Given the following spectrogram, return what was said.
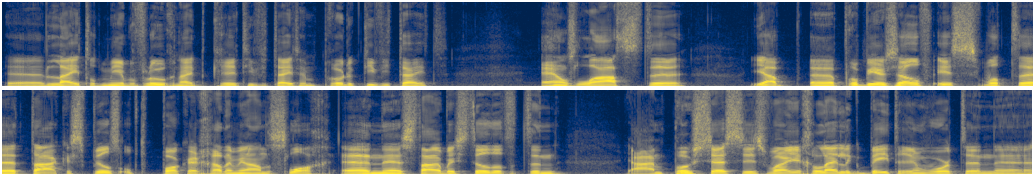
eh, leidt tot meer bevlogenheid, creativiteit en productiviteit. En als laatste, ja, eh, probeer zelf eens wat taken speels op te pakken en ga ermee aan de slag. En sta erbij stil dat het een ja, een proces is waar je geleidelijk beter in wordt en eh,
